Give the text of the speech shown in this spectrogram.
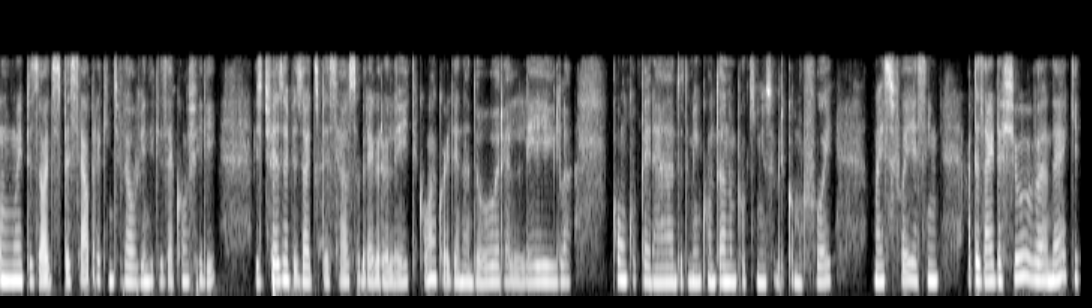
um episódio especial para quem estiver ouvindo e quiser conferir. A gente fez um episódio especial sobre agroleite com a coordenadora Leila, com o cooperado, também contando um pouquinho sobre como foi mas foi assim, apesar da chuva, né, que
